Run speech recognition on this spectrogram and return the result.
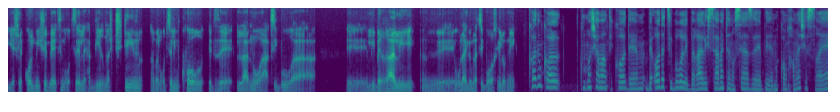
יש לכל מי שבעצם רוצה להדיר נשים, אבל רוצה למכור את זה לנו, הציבור ה... ליברלי, ואולי גם לציבור החילוני. קודם כל, כמו שאמרתי קודם, בעוד הציבור הליברלי שם את הנושא הזה במקום 15, אה,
